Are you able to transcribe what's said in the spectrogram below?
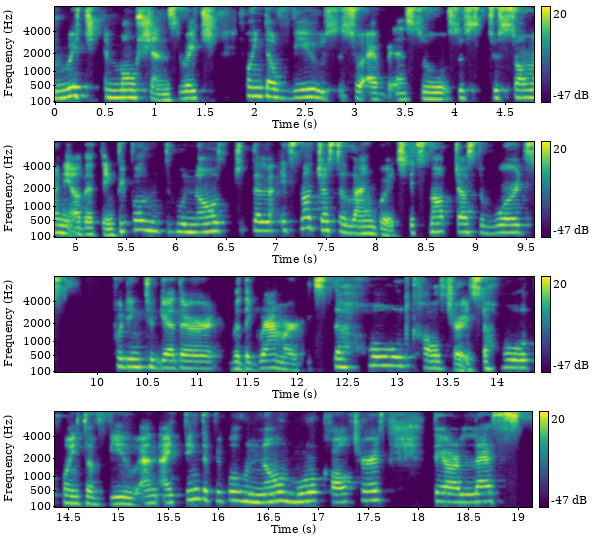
rich emotions rich point of views to evidence uh, to, to, to so many other things. People who know the, it's not just a language. It's not just the words putting together with the grammar. It's the whole culture. It's the whole point of view. And i think the people who know more cultures they are less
